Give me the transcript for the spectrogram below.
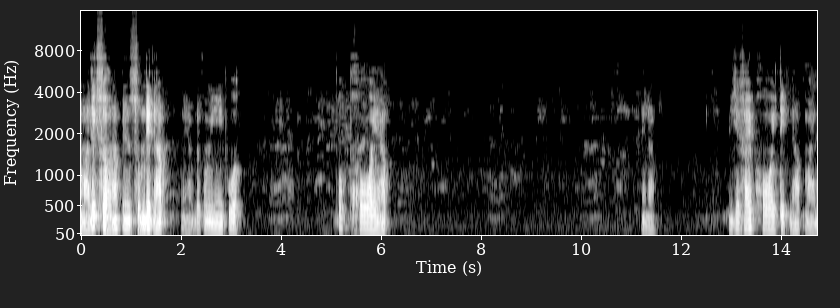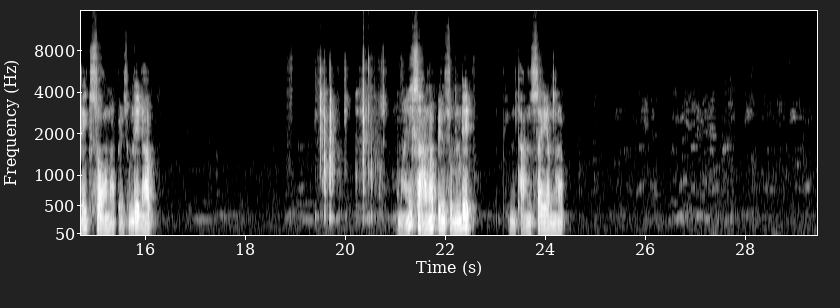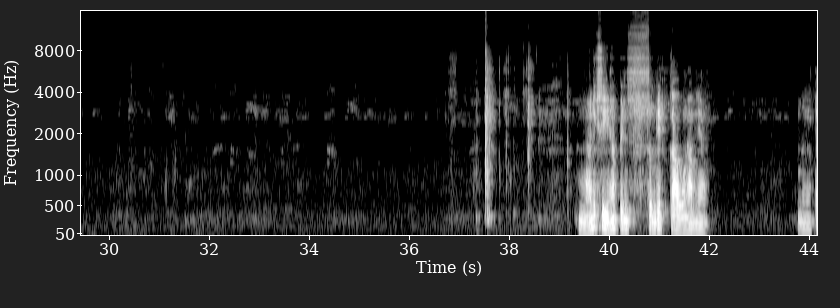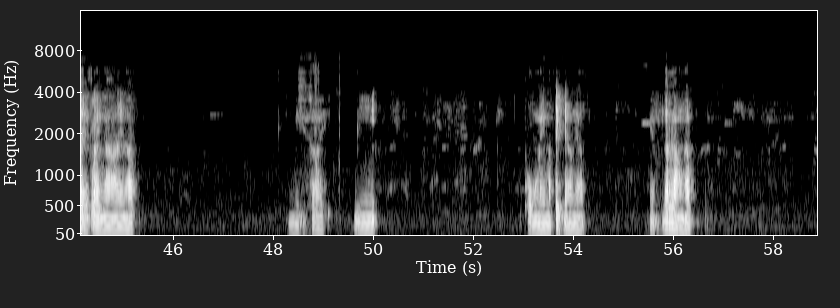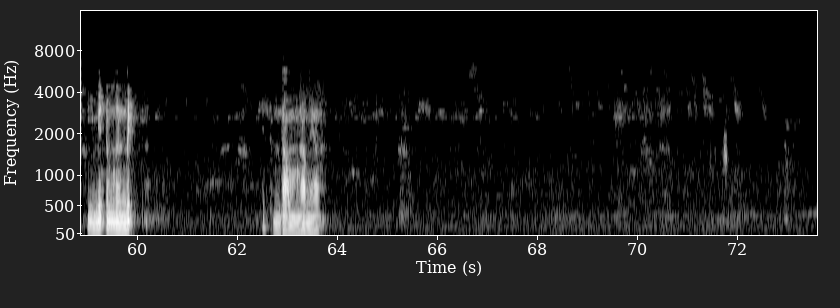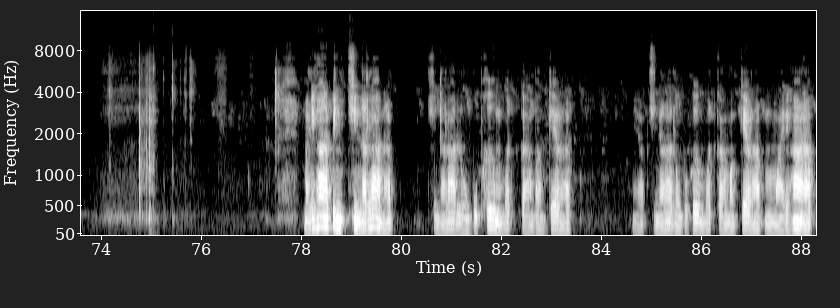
หมายเลขสองนะครับเป็นสมเด็จนะครับนี่ครับ แล้วก็มีพวก พวกพลอยนะครับ นี่นะครับมีคล้ายๆพลอยติดนะครับ หมายเลขสองนะเป็นสมเด็จนะครับ หมายเลขสามนะเป็นสมเด็จพิมพ์ฐานแซมนะครับ หมายเลขสี่นะครับ เป็นสมเด็จเก่านะครับเนี่ยเนื้อแตกลายงาเลยนะครับ มีคล้ายมีผงในมาติดนะครับเนี่ยครับเนี่ยด้านหลังครับ มีเม็ดน้ำเงินเม็ดเม็ดดำๆนะครับเนี่ยครับ หมายเลขห้าเป็นชินนราชนะครับ ชินนราชหลวงปู่เพิ่มวัดกลางบางแก้วนะครับนี่ครับชินนราชหลวงปู่เพิ่มวัดกลางบางแก้วนะครับ หมายเลขห้านะครับ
